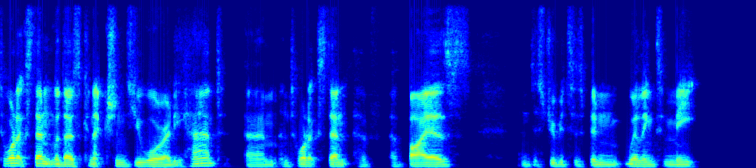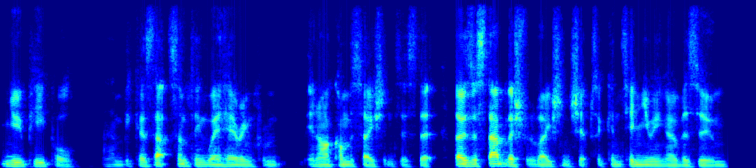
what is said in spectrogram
To what extent were those connections you already had, um, and to what extent have, have, buyers and distributors been willing to meet new people? Um, because that's something we're hearing from in our conversations is that those established relationships are continuing over Zoom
